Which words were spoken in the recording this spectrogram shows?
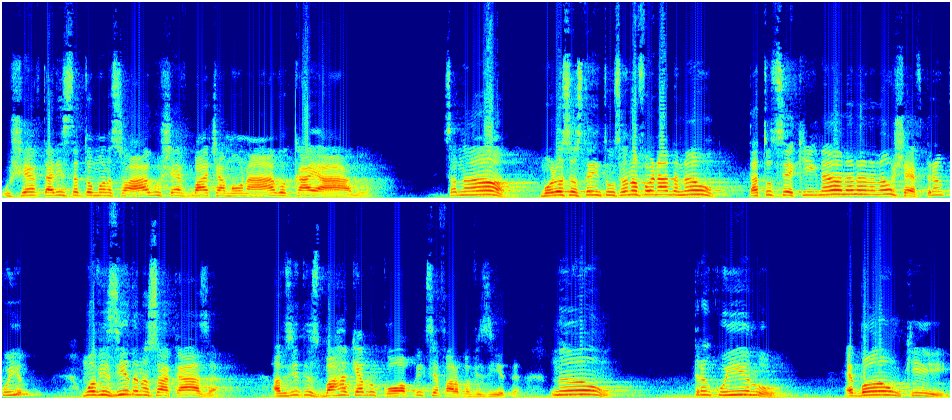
O chefe está ali, está tomando a sua água, o chefe bate a mão na água, cai a água. Você fala, não, molhou seus trem tudo. Você não foi nada não, tá tudo sequinho. Não, não, não, não, não chefe, tranquilo. Uma visita na sua casa. A visita esbarra, quebra o copo. O que você fala para a visita? Não, tranquilo. É bom que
